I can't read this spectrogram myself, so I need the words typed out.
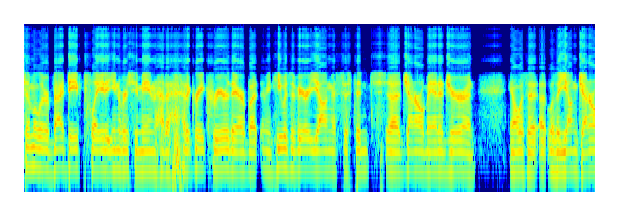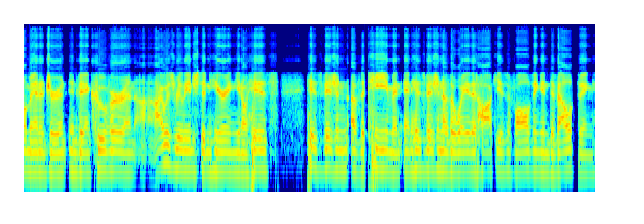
similar back. Dave played at University of Maine, had a had a great career there, but I mean he was a very young assistant uh, general manager and you know was a was a young general manager in, in Vancouver, and I was really interested in hearing you know his his vision of the team and, and his vision of the way that hockey is evolving and developing.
